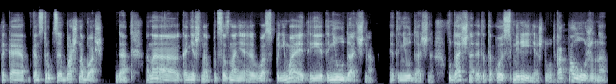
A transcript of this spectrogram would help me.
такая конструкция баш на баш да, она, конечно, подсознание вас понимает, и это неудачно. Это неудачно. Удачно – это такое смирение, что вот как положено,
